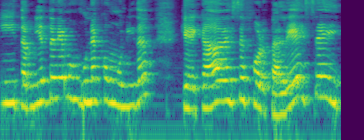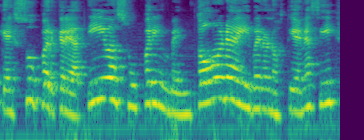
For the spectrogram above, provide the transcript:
Y también tenemos una comunidad que cada vez se fortalece y que es súper creativa, súper inventora y bueno, nos tiene así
